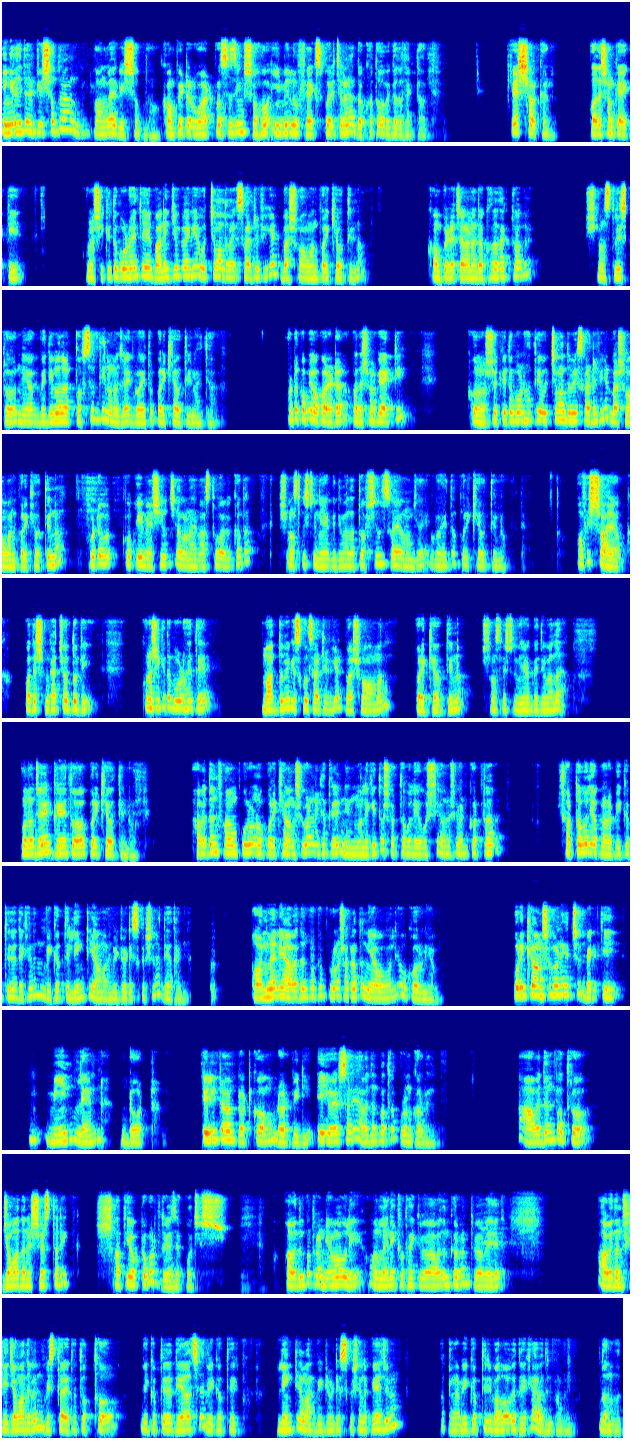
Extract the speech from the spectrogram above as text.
ইংরেজিতে বিশ শব্দ এবং বাংলায় বিশ শব্দ। কম্পিউটার ওয়ার্ড প্রসেসিং সহ ইমেল ও ফ্যাক্স পরিচালনায় দক্ষতা অভিজ্ঞতা থাকতে হবে। ক্যাশ সরকার, পদের সংখ্যা একটি। কোন শিক্ষিত বোর্ড হইতে বাণিজ্য বিভাগে উচ্চ মাধ্যমিক সার্টিফিকেট বা সমমান পরীক্ষা উত্তীর্ণ। কম্পিউটার চালানোর দক্ষতা থাকতে হবে। সংশ্লিষ্ট নিয়োগ বিধিমালার তফসিল তিন অনুযায়ী গ্রহীত পরীক্ষায় উত্তীর্ণ হতে হবে। ফটোকপি অপারেটর পদের সংখ্যা একটি। কোন স্বীকৃত বোর্ড হতে উচ্চ মাধ্যমিক সার্টিফিকেট বা সমমান পরীক্ষা উত্তীর্ণ। ফটোকপি মেশিন চালনায় বাস্তব অভিজ্ঞতা। সংশ্লিষ্ট নিয়োগ বিধিমালা তফসিল ছয় অনুযায়ী গ্রহীত পরীক্ষায় উত্তীর্ণ। অফিস সহায়ক পদের সংখ্যা চোদ্দটি। কোন শিক্ষিত বোর্ড হইতে মাধ্যমিক স্কুল সার্টিফিকেট বা সমমান পরীক্ষা উত্তীর্ণ। সংশ্লিষ্ট নিয়োগ বিধিমালা অনুযায়ী গৃহীত পরীক্ষা উত্তীর্ণ। আবেদন ফর্ম পূরণ ও পরীক্ষায় অংশগ্রহণের ক্ষেত্রে নিম্নলিখিত শর্তাবলী অবশ্যই অনুসরণ করতে হবে। শর্তাবলী আপনারা বিজ্ঞপ্তিতে দেখে নেন। বিজ্ঞপ্তির লিঙ্কটি আমার ভিডিও ডিসক্রিপশনে দেওয়া থাকবে। অনলাইনে আবেদনপত্র পূরণ সংক্রান্ত নিয়মাবলী ও করণীয়। পরীক্ষায় অংশগ্রহণের ইচ্ছুক ব্যক্তি মিনল্যান্ড dot Teletalk dot com dot এই ওয়েবসাইটে আবেদনপত্র পূরণ করবেন। আবেদনপত্র জমাদানের শেষ তারিখ সাতই অক্টোবর দুই হাজার পঁচিশ। আবেদনপত্র নিয়মাবলী অনলাইনে কোথায় কীভাবে আবেদন করবেন, কীভাবে আবেদন ফি জমা দেবেন, বিস্তারিত তথ্য বিজ্ঞপ্তিতে দেওয়া আছে। বিজ্ঞপ্তির লিঙ্কটি আমার ভিডিও ডিসক্রিপশনে পেয়ে যাবেন। আপনারা বিজ্ঞপ্তিটি ভালোভাবে দেখে আবেদন করবেন। ধন্যবাদ।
